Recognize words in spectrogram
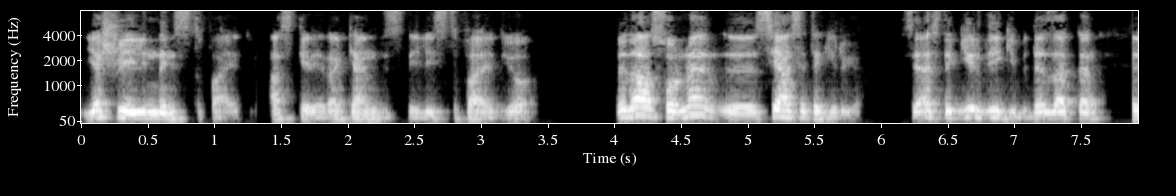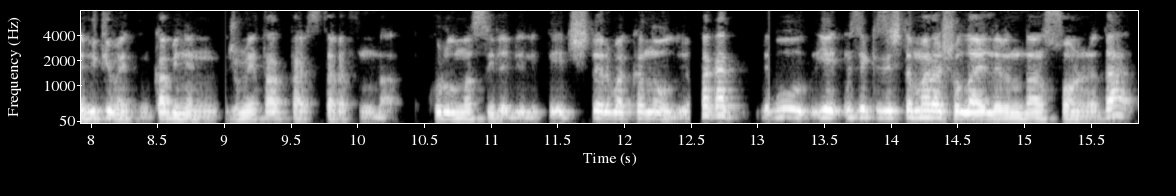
yaş üyeliğinden istifa ediyor. Askeriyeden kendi isteğiyle istifa ediyor. Ve daha sonra e, siyasete giriyor. Siyasete girdiği gibi de zaten e, hükümetin, kabinenin Cumhuriyet Halk Partisi tarafından kurulmasıyla birlikte İçişleri Bakanı oluyor. Fakat bu 78 işte Maraş olaylarından sonra da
